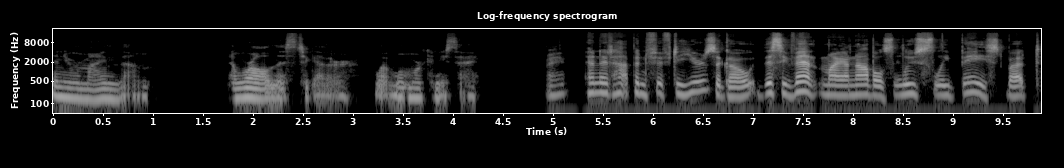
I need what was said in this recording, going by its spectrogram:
and you remind them, and we're all in this together. What, what more can you say? Right. And it happened 50 years ago. This event, my novel's loosely based, but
